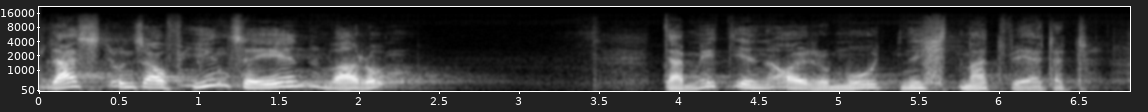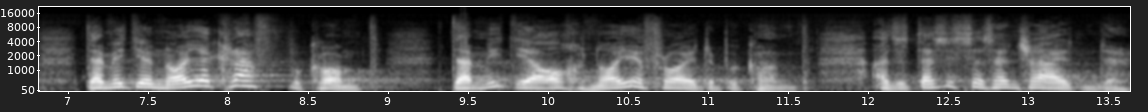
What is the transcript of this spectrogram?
lasst uns auf ihn sehen. Warum? Damit ihr in eurem Mut nicht matt werdet. Damit ihr neue Kraft bekommt. Damit ihr auch neue Freude bekommt. Also das ist das Entscheidende.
